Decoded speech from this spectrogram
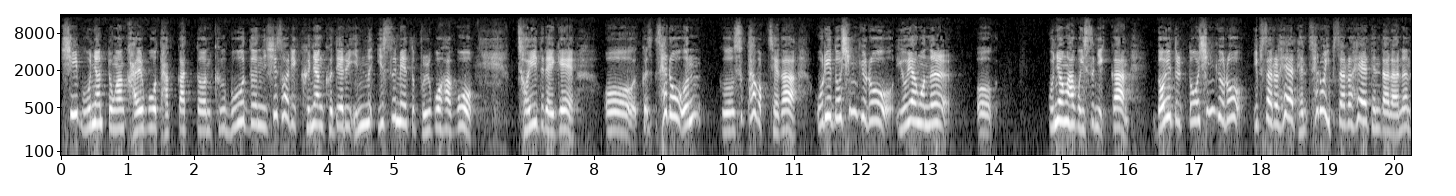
15년 동안 갈고 닦았던 그 모든 시설이 그냥 그대로 있, 있음에도 불구하고 저희들에게 어, 그 새로운 그 수탁업체가 우리도 신규로 요양원을 어, 운영하고 있으니까 너희들도 신규로 입사를 해야 된, 새로 입사를 해야 된다라는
